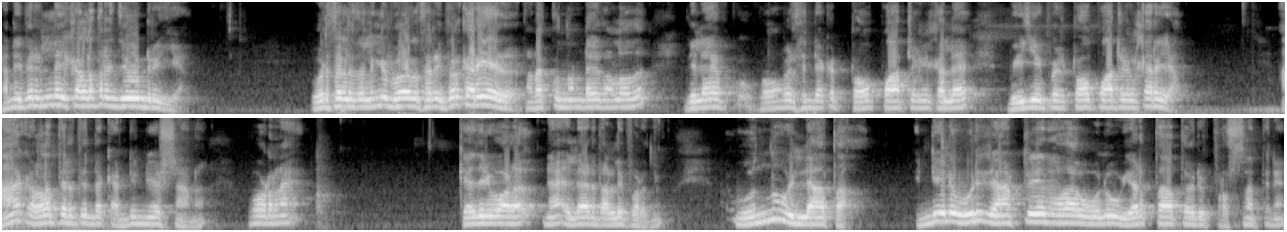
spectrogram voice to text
കാരണം ഇവരെല്ലാം ഈ കള്ളത്തരം ചെയ്തുകൊണ്ടിരിക്കുകയാണ്. ഒരു സ്ഥലത്തല്ലെങ്കിൽ വേറെ സ്ഥലം ഇവർക്കറിയാം നടക്കുന്നുണ്ട് എന്നുള്ളത്. ഇതിലെ കോൺഗ്രസിന്റെയൊക്കെ ടോപ്പ് പാർട്ടികൾക്കല്ലേ ബി ജെ പിയുടെ ടോപ്പ് പാർട്ടികൾക്കറിയാം. ആ കള്ളത്തരത്തിന്റെ കണ്ടിന്യൂഷനാണ് ഉടനെ കേജ്രിവാളിനെ എല്ലാവരും തള്ളിപ്പറഞ്ഞു. ഒന്നുമില്ലാത്ത ഇന്ത്യയിലെ ഒരു രാഷ്ട്രീയ നേതാവ് പോലും ഉയർത്താത്ത ഒരു പ്രശ്നത്തിന്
